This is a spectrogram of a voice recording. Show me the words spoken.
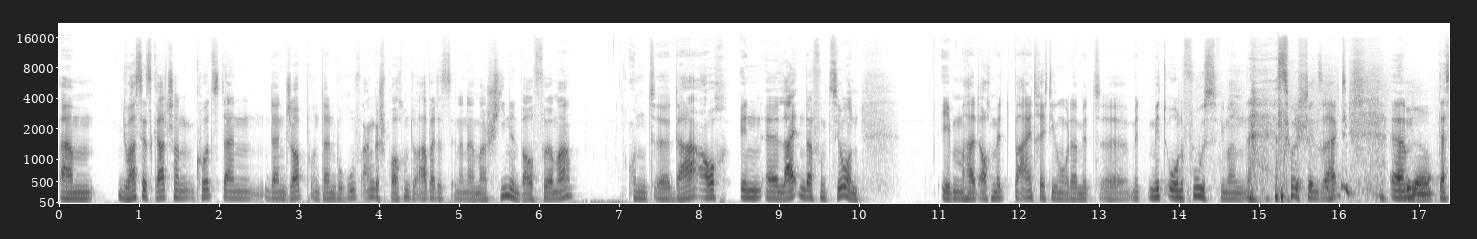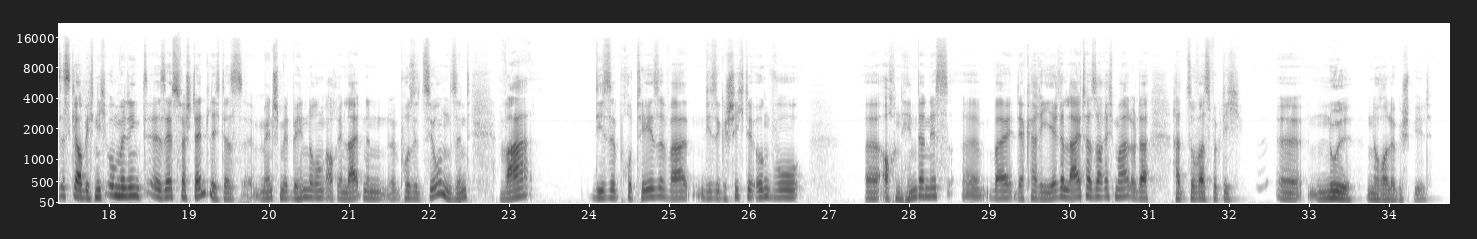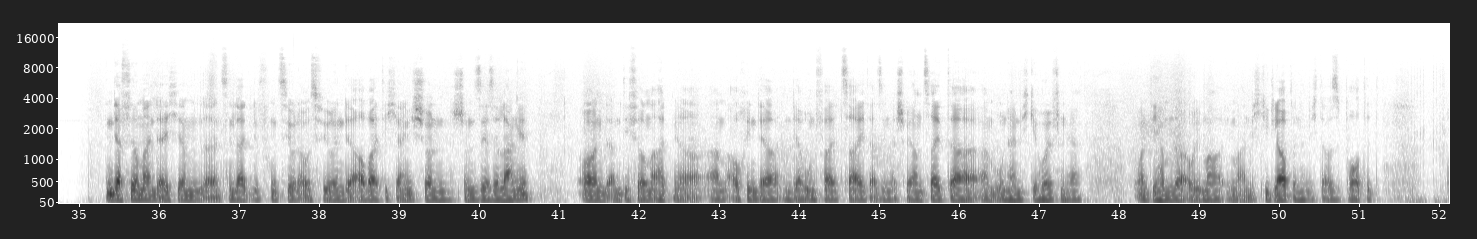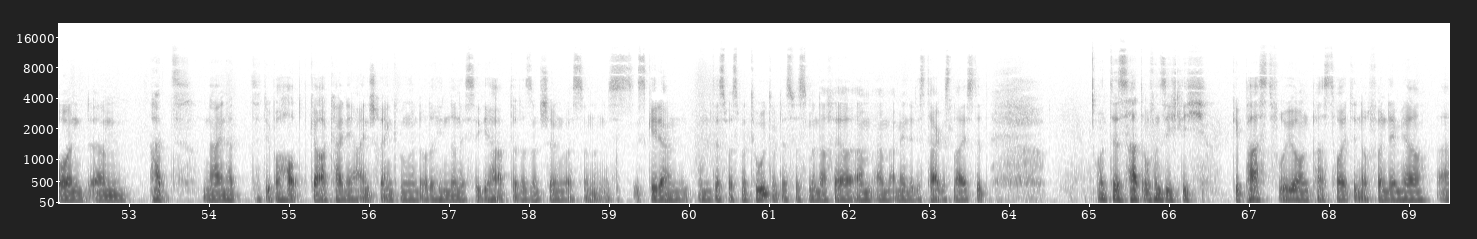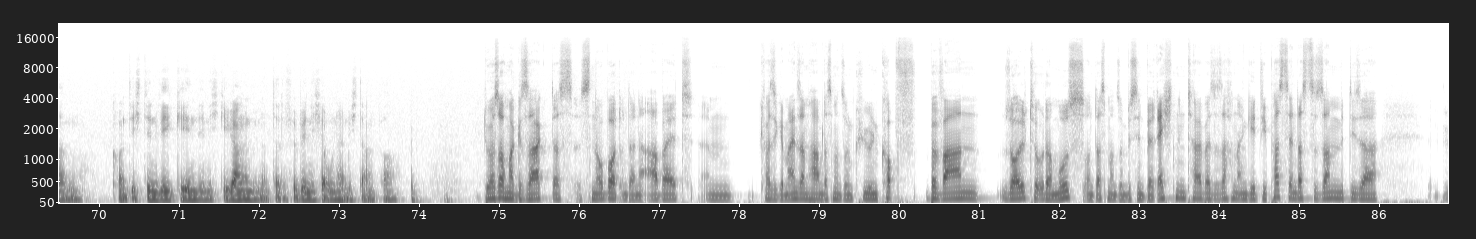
Ähm, du hast jetzt gerade schon kurz deinen dein Job und deinen Beruf angesprochen. Du arbeitest in einer Maschinenbaufirma und äh, da auch in äh, leitender Funktion eben halt auch mit Beeinträchtigung oder mit, äh, mit, mit ohne Fuß, wie man so schön sagt. Ähm, genau. Das ist, glaube ich, nicht unbedingt äh, selbstverständlich, dass Menschen mit Behinderung auch in leitenden äh, Positionen sind. War diese Prothese, war diese Geschichte irgendwo äh, auch ein Hindernis äh, bei der Karriereleiter, sag ich mal, oder hat sowas wirklich äh, null eine Rolle gespielt? In der Firma, in der ich ähm, eine leitende Funktion ausführe, in der arbeite ich eigentlich schon, schon sehr, sehr lange. Und ähm, die Firma hat mir ähm, auch in der, in der Unfallzeit, also in der schweren Zeit, da ähm, unheimlich geholfen. Ja. Und die haben da auch immer, immer an mich geglaubt und haben mich da supportet. Und ähm, hat, nein, hat, hat, überhaupt gar keine Einschränkungen oder Hindernisse gehabt oder sonst irgendwas, sondern es, es geht dann um das, was man tut und das, was man nachher ähm, am Ende des Tages leistet. Und das hat offensichtlich gepasst früher und passt heute noch. Von dem her ähm, konnte ich den Weg gehen, den ich gegangen bin. Und dafür bin ich ja unheimlich dankbar. Du hast auch mal gesagt, dass Snowboard und deine Arbeit ähm, quasi gemeinsam haben, dass man so einen kühlen Kopf bewahren sollte oder muss und dass man so ein bisschen berechnen teilweise Sachen angeht. Wie passt denn das zusammen mit dieser,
